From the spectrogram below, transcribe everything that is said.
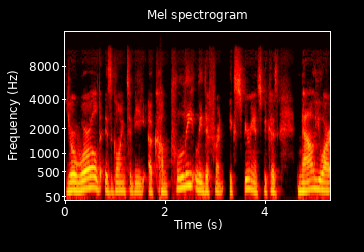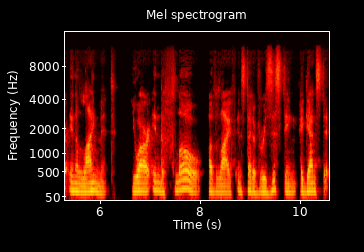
your world is going to be a completely different experience because now you are in alignment. You are in the flow of life instead of resisting against it.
